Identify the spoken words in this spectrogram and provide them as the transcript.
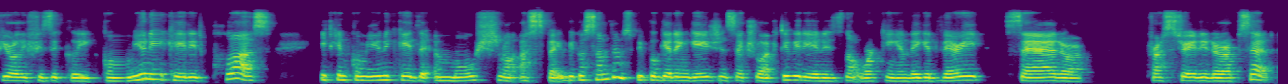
purely physically communicated. Plus, it can communicate the emotional aspect because sometimes people get engaged in sexual activity and it's not working and they get very sad or frustrated or upset.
